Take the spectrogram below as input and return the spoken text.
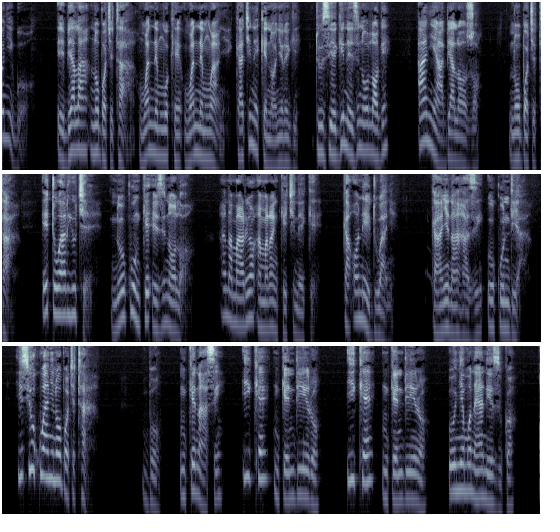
Onye Igbo ị bịala n'ụbọchị taa nwanne m nwoke nwanne m nwaanyị ka Chineke nọnyere gị duzie gị n'ezinụlọ gị. Anyị abịala ọzọ n'ụbọchị taa. Ịtụgharị uche n'okwu nke ezinụlọ ana m arịọ amara nke Chineke ka ọ na-edu anyị ka anyị na-ahazi okwu ndị a. Isiokwu anyị n'ụbọchị taa bụ nke na-asị ike nke ndị iro. Ike nke ndị iro onye mụ na ya na-ezukọ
